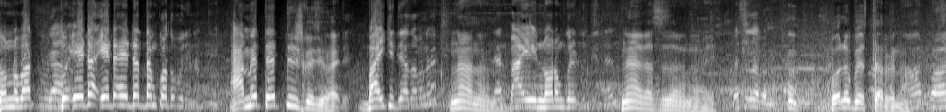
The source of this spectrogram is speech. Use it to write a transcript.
ধন্যবাদ। তো এটা এটা এটার দাম কত বলেন আমি তেত্রিশ কেজি ভাই ভাই কি দেওয়া যাবে না? না না ভাই নরম করে একটু দিয়ে দেন। না বেঁচে যাবে না ভাই। বেঁচে যাবে না? বলে বেচতে পারবে না। আমার পাওয়া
